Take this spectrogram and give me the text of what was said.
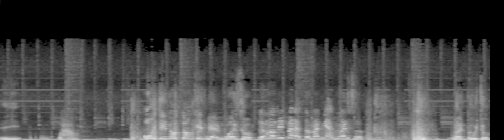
Y... ¡Wow! Oye, no toques mi almuerzo. Lo moví para tomar mi almuerzo. Fue tuyo.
